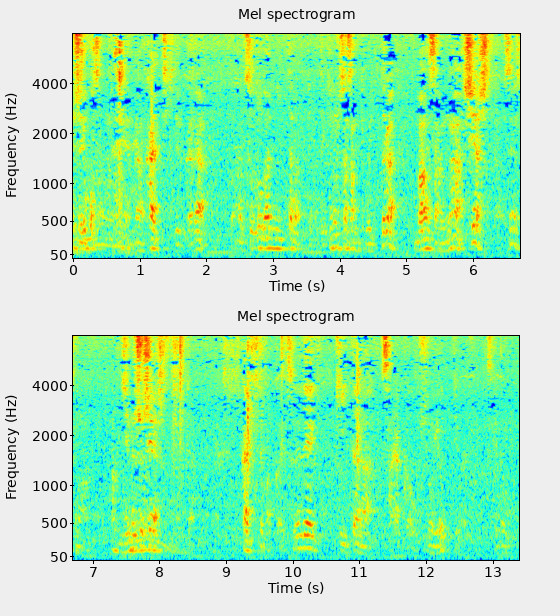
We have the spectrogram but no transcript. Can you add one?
木下横さんがね帰ってきてるから外側に行ったらって思って木下さんとこ行ったらバンさんがシェアしてたんですねその事務所シェアしてた帰ってきたばっかりそれで聞いたら「さやか面白いよ」って言われたんですけど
